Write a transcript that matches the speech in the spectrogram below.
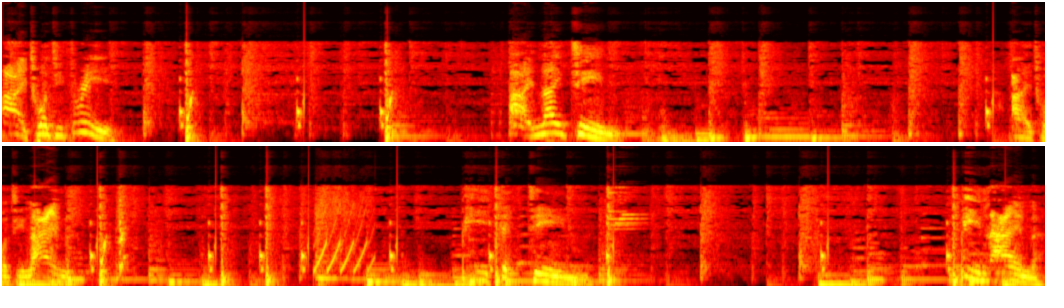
I-23 I-19 I-29 B-15 B9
